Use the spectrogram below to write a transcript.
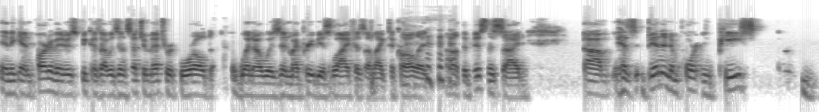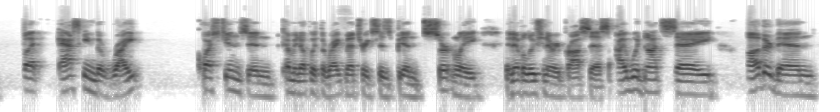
and again, part of it is because I was in such a metric world when I was in my previous life, as I like to call it, on the business side, um, has been an important piece. But asking the right questions and coming up with the right metrics has been certainly an evolutionary process. I would not say, other than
